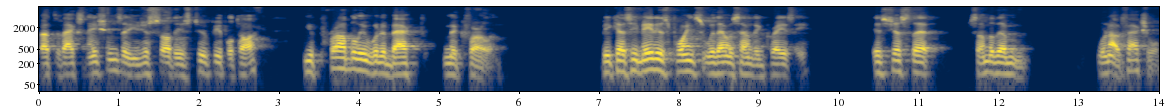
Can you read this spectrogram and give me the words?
about the vaccinations and you just saw these two people talk, you probably would have backed MacFarlane because he made his points without sounding crazy. It's just that some of them were not factual.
